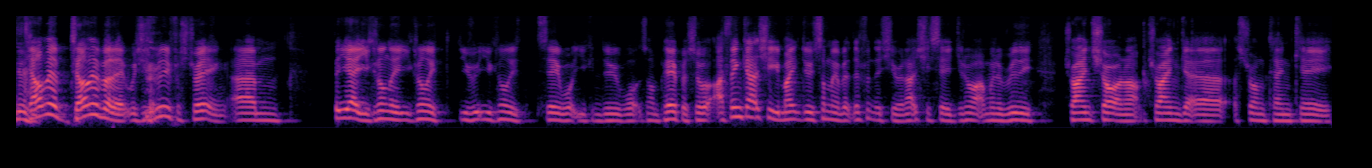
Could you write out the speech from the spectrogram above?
tell me, tell me about it, which is really frustrating. Um, but yeah, you can only you can only you, you can only say what you can do, what's on paper. So I think actually you might do something a bit different this year and actually say, do you know what, I'm going to really try and shorten up, try and get a, a strong 10k,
